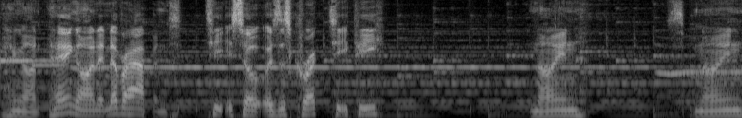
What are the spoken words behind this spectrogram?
Hang on, hang on, it never happened. T so, is this correct, TP? 9, s- 9,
